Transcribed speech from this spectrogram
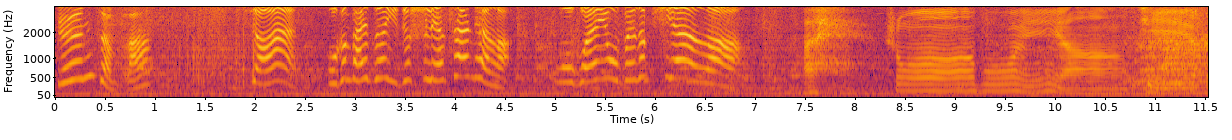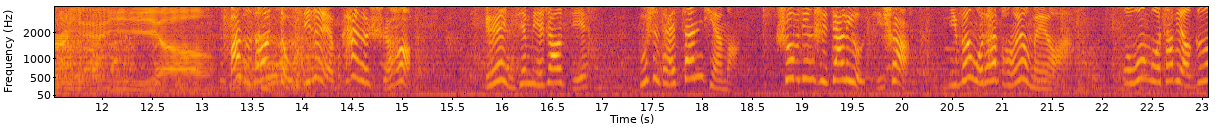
圆圆，你怎么了？小爱，我跟白泽已经失联三天了，我怀疑我被他骗了。哎，说不一样，其实也一样。马子涛，你抖机灵也不看看时候。圆圆，你先别着急，不是才三天吗？说不定是家里有急事儿。你问过他朋友没有啊？我问过他表哥，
